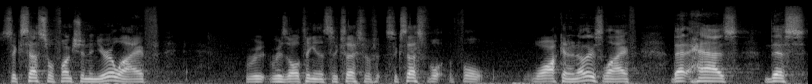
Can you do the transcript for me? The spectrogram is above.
successful function in your life, re- resulting in a successful, successful walk in another's life that has this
